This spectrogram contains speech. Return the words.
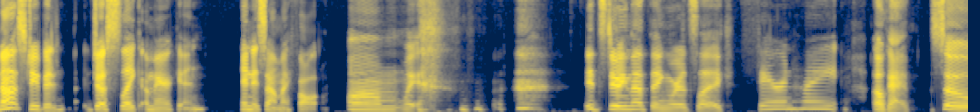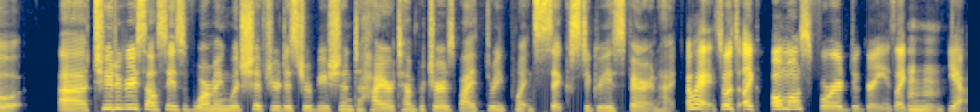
Not stupid, just like American. And it's not my fault. Um, wait. it's doing that thing where it's like Fahrenheit. Okay. So, uh, two degrees Celsius of warming would shift your distribution to higher temperatures by 3.6 degrees Fahrenheit. Okay, so it's like almost four degrees. Like, Mhm. yeah,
